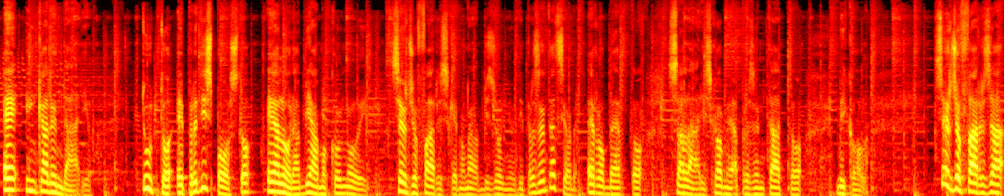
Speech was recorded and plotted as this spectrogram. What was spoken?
è in calendario. Tutto è predisposto e allora abbiamo con noi Sergio Faris che non ha bisogno di presentazione e Roberto Salaris come ha presentato Nicola. Sergio Faris ha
